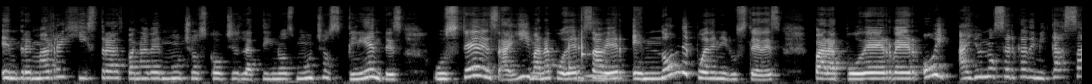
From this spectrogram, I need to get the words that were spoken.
Entre más registras, van a haber muchos coaches latinos, muchos clientes. Ustedes ahí van a poder saber en dónde pueden ir ustedes para poder ver, hoy hay uno cerca de mi casa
